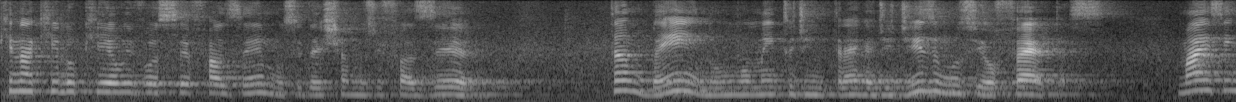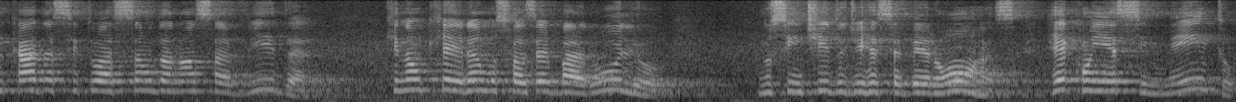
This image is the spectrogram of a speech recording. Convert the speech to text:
Que naquilo que eu e você fazemos e deixamos de fazer, também no momento de entrega de dízimos e ofertas, mas em cada situação da nossa vida, que não queiramos fazer barulho no sentido de receber honras, reconhecimento,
